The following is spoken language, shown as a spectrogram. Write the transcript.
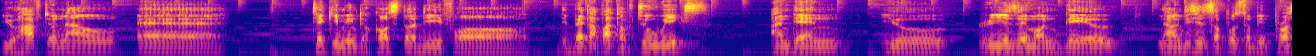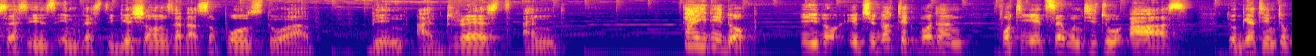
you have to now uh, take him into custody for the better part of two weeks, and then you release him on bail. Now, this is supposed to be processes, investigations that are supposed to have been addressed and tidied up. You know, it should not take more than 48, 72 hours to get into,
